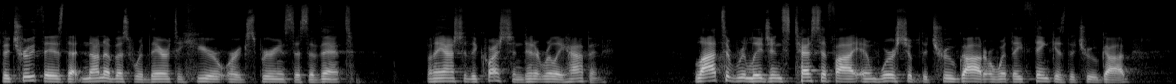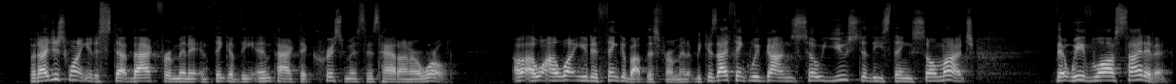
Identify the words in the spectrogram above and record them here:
The truth is that none of us were there to hear or experience this event, But I ask you the question did it really happen? Lots of religions testify and worship the true God or what they think is the true God. But I just want you to step back for a minute and think of the impact that Christmas has had on our world. I, I, want you to think about this for a minute because I think we've gotten so used to these things so much that we've lost sight of it.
